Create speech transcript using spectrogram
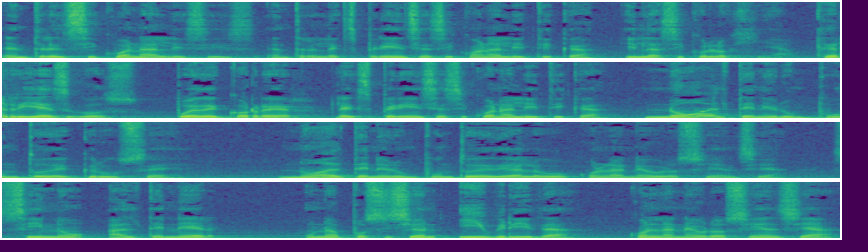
entre el psicoanálisis, entre la experiencia psicoanalítica y la psicología. ¿Qué riesgos puede correr la experiencia psicoanalítica no al tener un punto de cruce, no al tener un punto de diálogo con la neurociencia, sino al tener una posición híbrida con la neurociencia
